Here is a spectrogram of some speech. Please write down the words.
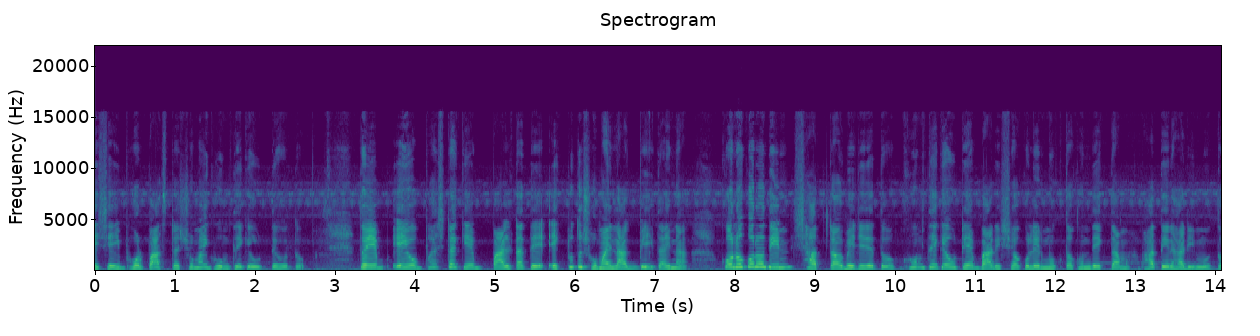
এসেই ভোর পাঁচটার সময় ঘুম থেকে উঠতে হতো। তো এই অভ্যাসটাকে পাল্টাতে একটু তো সময় লাগবেই, তাই না? কোনো কোনো দিন সাতটাও বেজে যেত, ঘুম থেকে উঠে বাড়ির সকলের মুখ তখন দেখতাম ভাতের হাড়ির মতো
